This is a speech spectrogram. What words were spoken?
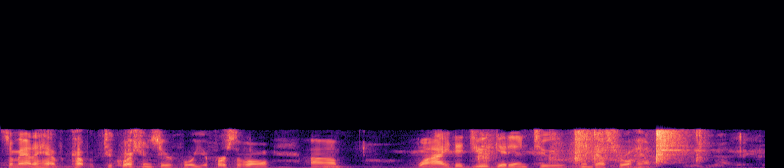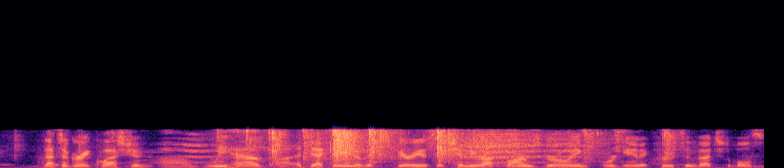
So, Matt, I have couple, two questions here for you. First of all, um, why did you get into industrial hemp? That's a great question. Um, we have uh, a decade of experience at Chimney Rock Farms growing organic fruits and vegetables.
